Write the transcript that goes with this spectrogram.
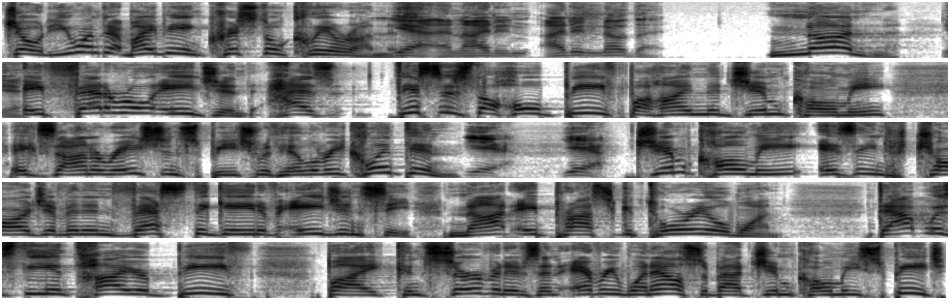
Joe, do you under? Am I being crystal clear on this? Yeah, and I didn't I didn't know that. None. Yeah. A federal agent has. This is the whole beef behind the Jim Comey exoneration speech with Hillary Clinton. Yeah. Yeah. Jim Comey is in charge of an investigative agency, not a prosecutorial one. That was the entire beef by conservatives and everyone else about Jim Comey's speech.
